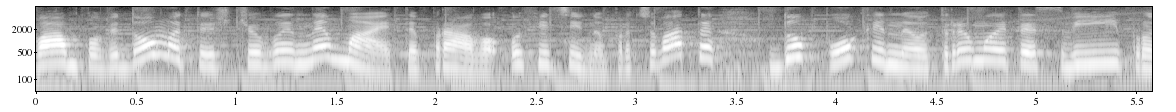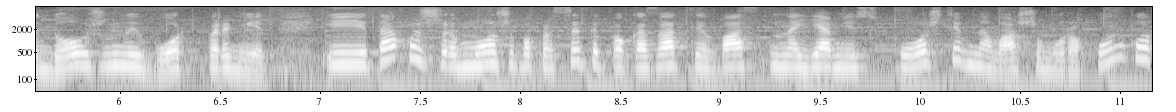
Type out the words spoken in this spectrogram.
вам повідомити, що ви не маєте права офіційно працювати, допоки не отримуєте свій продовжений permit. І також можу попросити показати вас наявність коштів на вашому рахунку,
